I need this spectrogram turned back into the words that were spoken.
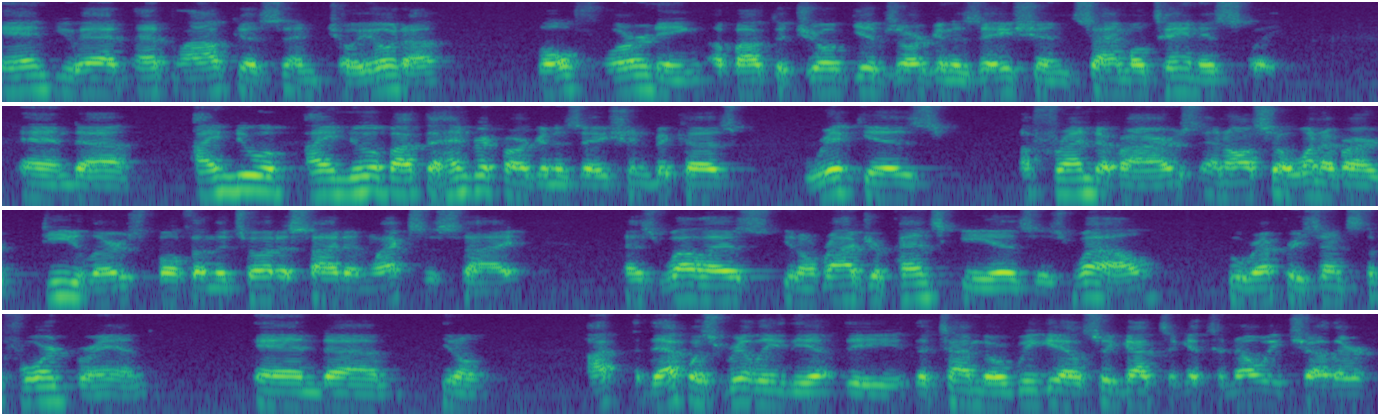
and you had Ed Laukes and Toyota both learning about the Joe Gibbs organization simultaneously. And uh, I knew I knew about the Hendrick organization because Rick is a friend of ours and also one of our dealers, both on the Toyota side and Lexus side, as well as you know Roger Penske is as well, who represents the Ford brand. And um, you know I, that was really the, the the time where we also got to get to know each other.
